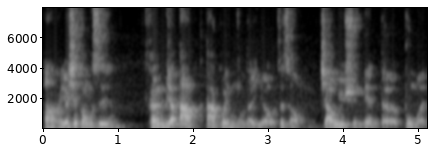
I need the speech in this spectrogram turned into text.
嗯，有些公司可能比较大大规模的有这种教育训练的部门，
